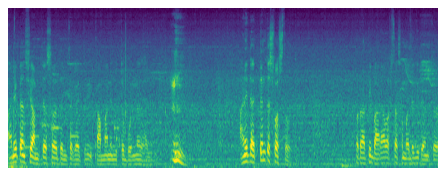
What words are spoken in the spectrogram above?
अनेकांशी आमच्यासह त्यांचं काहीतरी कामानिमित्त बोलणं झालं. आणि ते अत्यंत स्वस्त होतं. पण रात्री बारा वाजता समजलं की त्यांचं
